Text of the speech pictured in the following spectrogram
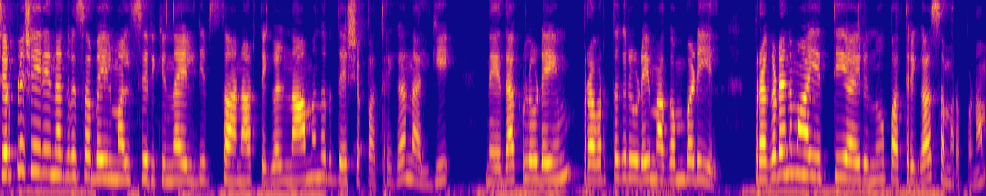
ചെർപ്പളശ്ശേരി നഗരസഭയിൽ മത്സരിക്കുന്ന എൽ ഡി എഫ് സ്ഥാനാർത്ഥികൾ നാമനിർദ്ദേശ പത്രിക നൽകി. നേതാക്കളുടെയും പ്രവർത്തകരുടെയും അകമ്പടിയിൽ പ്രകടനമായി എത്തിയായിരുന്നു പത്രികാ സമർപ്പണം.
